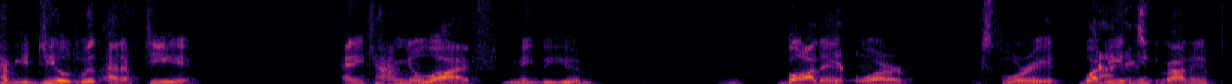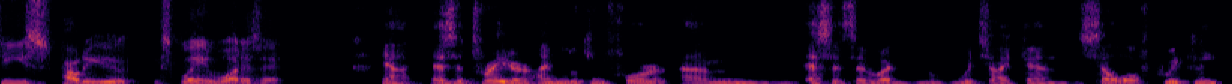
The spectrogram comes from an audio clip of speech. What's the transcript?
have you dealt with NFT anytime in your life, maybe you bought it yeah. or explore it. What yeah, do you think about NFTs? How do you explain what is it? Yeah, as a trader, I'm looking for um, assets that, which I can sell off quickly,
